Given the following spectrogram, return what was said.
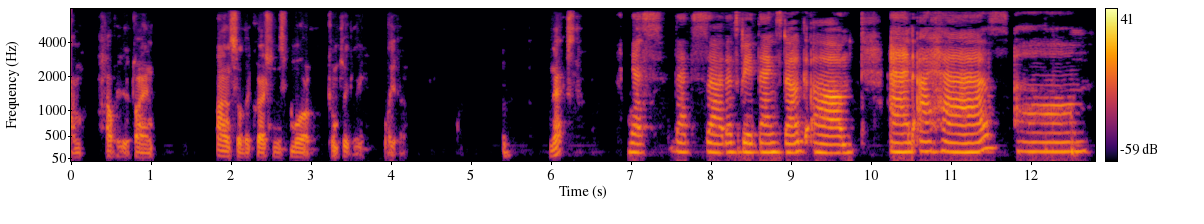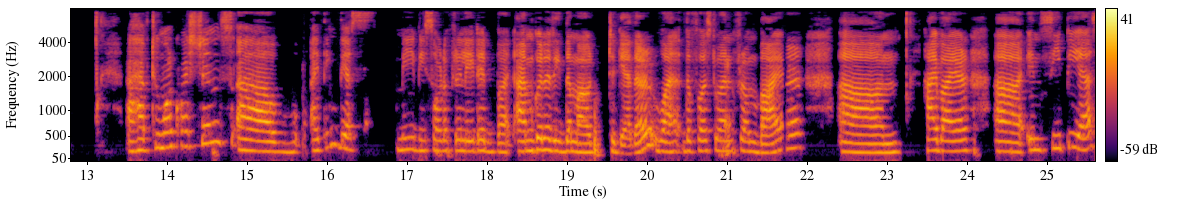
I'm happy to try and answer the questions more completely later. Next. Yes, that's uh, that's great. Thanks, Doug. Um, and I have um, I have two more questions. Uh, I think they're maybe sort of related, but I'm going to read them out together. One, the first one from Buyer. Um, hi, Buyer. Uh, in CPS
